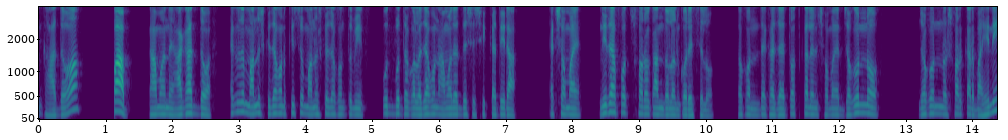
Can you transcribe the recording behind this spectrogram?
ঘা দেওয়া পাপ। ঘা মানে আঘাত দেওয়া। একজন মানুষকে যখন, কিছু মানুষকে যখন তুমি উদ্বুদ্ধ করলে, যেমন আমাদের দেশের শিক্ষার্থীরা একসময় নিরাপদ সড়ক আন্দোলন করেছিল, তখন দেখা যায় তৎকালীন সময়ের জঘন্য জঘন্য সরকার বাহিনী,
